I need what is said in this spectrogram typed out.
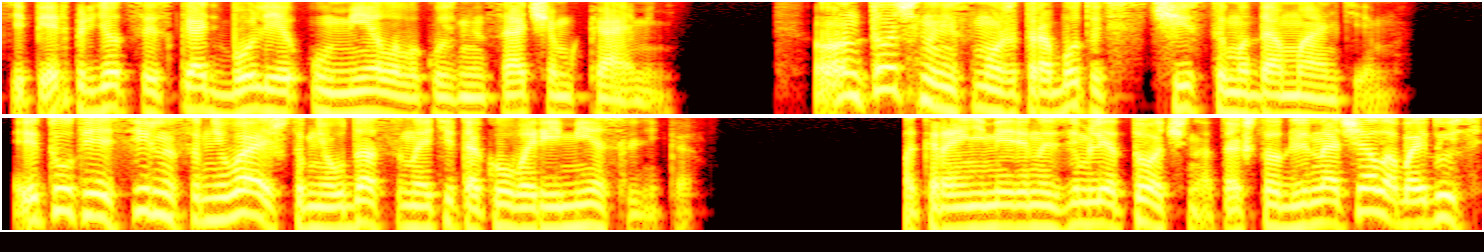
теперь придется искать более умелого кузнеца, чем камень. Он точно не сможет работать с чистым адамантием. И тут я сильно сомневаюсь, что мне удастся найти такого ремесленника. По крайней мере, на земле точно, так что для начала обойдусь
